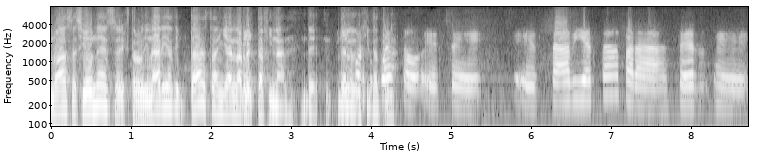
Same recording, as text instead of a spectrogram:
nuevas sesiones extraordinarias, diputadas, están ya en la recta final de, la legislatura. Por supuesto, este, está abierta para hacer eh,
